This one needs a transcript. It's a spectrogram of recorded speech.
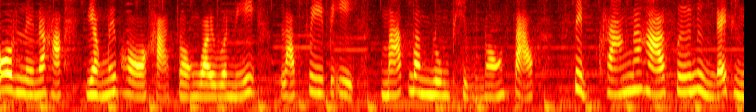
ก้นเลยนะคะ ยังไม่พอค่ะ จองไววันนี้ รับฟรีไปอีก มาร์กบำรุงผิวน้องสาว 10 ครั้งนะคะ ซื้อ 1 ได้ถึง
